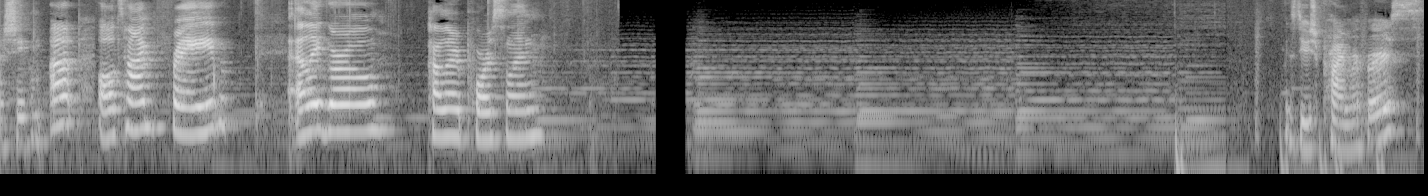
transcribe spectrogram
Gonna shake them up. All time fave. LA Girl color porcelain. Let's do primer first.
